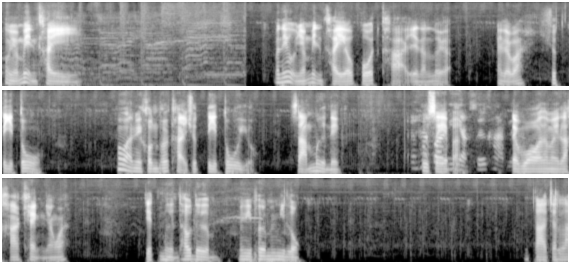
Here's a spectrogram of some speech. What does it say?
ผมยังไม่เห็นใคร วันนี้ผมยังไม่เห็นใครเขาโพสต์ขายอันนั้นเลยอะอะไรวะชุดตีตู้ เมื่อวานมีคนโพสต์ขายชุดตีตู้อยู่สามหมื่นเอง ผู้เซฟอะอยากซื้อขาดเลยแต่วอลทำไมราคาแข่งยังวะเจ็ดหมื่นเท่าเดิม ไม่มีเพิ่มไม่มีลงน้ำตาจะไหล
